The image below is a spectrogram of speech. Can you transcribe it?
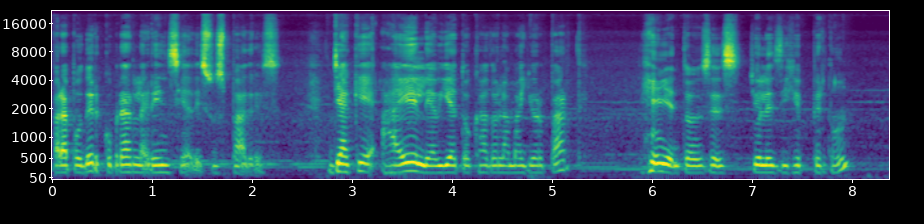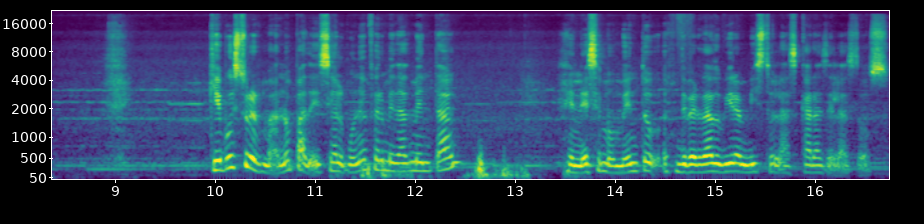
para poder cobrar la herencia de sus padres, ya que a él le había tocado la mayor parte. Y entonces yo les dije, perdón, ¿que vuestro hermano padece alguna enfermedad mental? En ese momento de verdad hubieran visto las caras de las dos.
